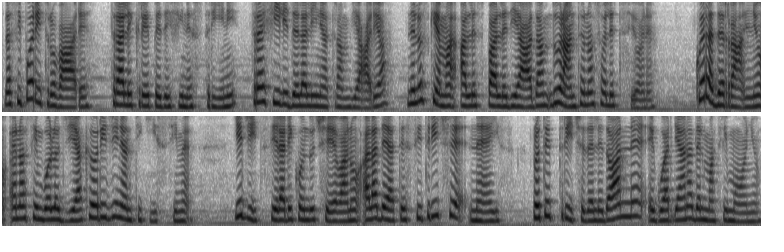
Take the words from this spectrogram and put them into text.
La si può ritrovare, tra le crepe dei finestrini, tra i fili della linea tranviaria, nello schema alle spalle di Adam durante una sua lezione. Quella del ragno è una simbologia che ha origini antichissime. Gli egizi la riconducevano alla dea tessitrice Neith, protettrice delle donne e guardiana del matrimonio.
